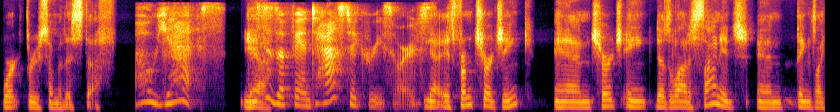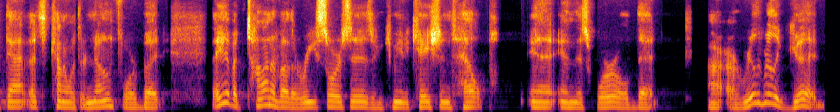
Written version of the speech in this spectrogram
work through some of this stuff. Oh yes, Yeah. this is a fantastic resource. Yeah, it's from ChurchInk. And ChurchInk does a lot of signage and things like that. That's kind of what they're known for. But they have a ton of other resources and communications help in, in this world that are, are really, really good.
